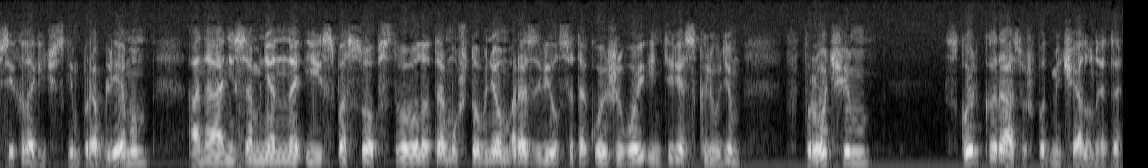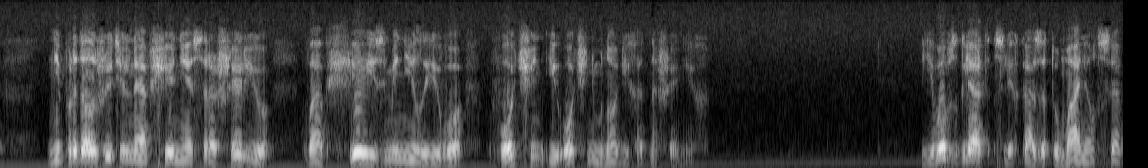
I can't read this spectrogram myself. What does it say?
психологическим проблемам, она, несомненно, и способствовала тому, что в нем развился такой живой интерес к людям. Впрочем, сколько раз уж подмечал он это, непродолжительное общение с Рошелью вообще изменило его в очень и очень многих отношениях. Его взгляд слегка затуманился,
